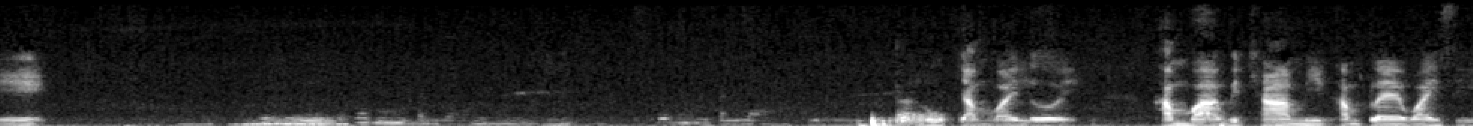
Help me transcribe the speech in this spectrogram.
นี้ลูกจำไว้เลยคำว่าอวิชชามีคำแปลไว้สี่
